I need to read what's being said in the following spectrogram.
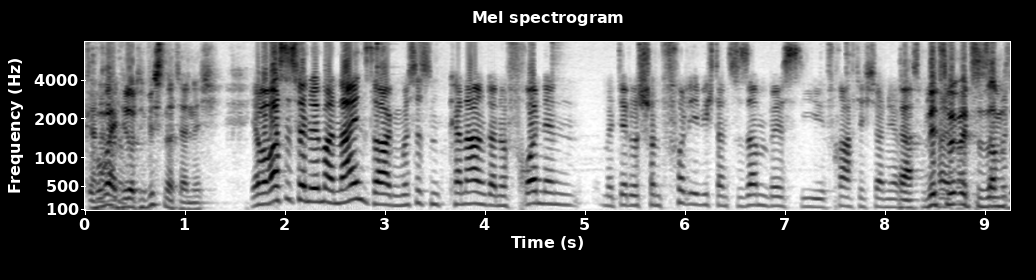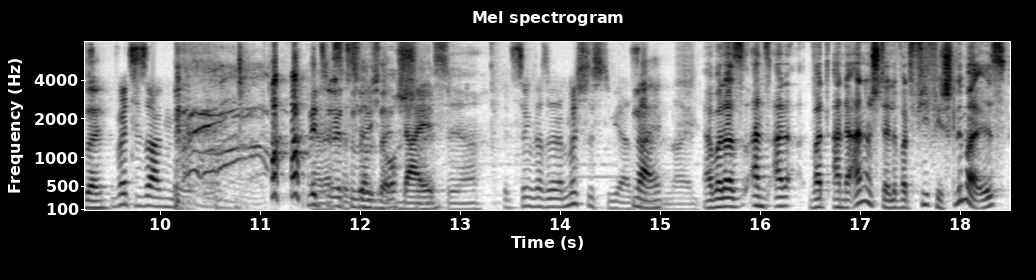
Keine Wobei, die Ahnung. Leute wissen das ja nicht. Ja, aber was ist, wenn du immer Nein sagen müsstest und, keine Ahnung, deine Freundin, mit der du schon voll ewig dann zusammen bist, die fragt dich dann ja, Ja, willst du mit mir zusammen sein? Würdest du sagen, nö. Willst Ja, du ist zusammen sein? auch Nein. scheiße, ja. Beziehungsweise, dann müsstest du ja sagen, nein. Aber das an, an, was an der anderen Stelle, was viel, viel schlimmer ist,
